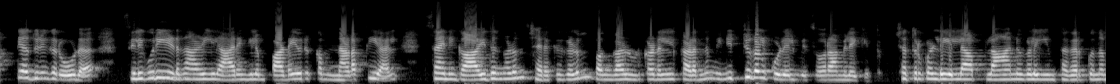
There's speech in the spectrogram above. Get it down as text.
അത്യാധുനിക റോഡ് സിലിഗുരി ഇടനാഴിയിൽ ആരെങ്കിലും പടയൊരുക്കം നടത്തിയാൽ സൈനിക ആയുധങ്ങളും ചരക്കുകളും ബംഗാൾ ഉൾക്കടലിൽ കടന്ന് മിനിറ്റുകൾക്കുള്ളിൽ മിസോറാമിലേക്ക് എത്തും. ശത്രുക്കളുടെ എല്ലാ പ്ലാനുകളെയും തകർക്കുന്ന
